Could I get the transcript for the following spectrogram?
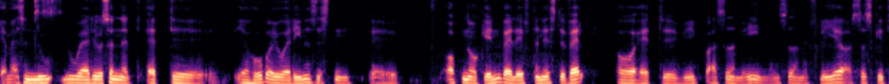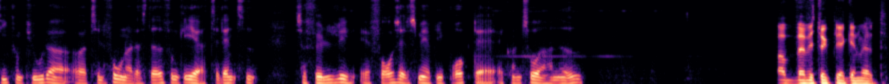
Jamen altså, nu, nu er det jo sådan, at, at øh, jeg håber jo, at enhedslisten øh, opnår genvalg efter næste valg, og at øh, vi ikke bare sidder med en, men sidder med flere, og så skal de computer og telefoner, der stadig fungerer til den tid, selvfølgelig øh, fortsættes med at blive brugt af, af kontoret hernede. Og hvad hvis du ikke bliver genvalgt?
